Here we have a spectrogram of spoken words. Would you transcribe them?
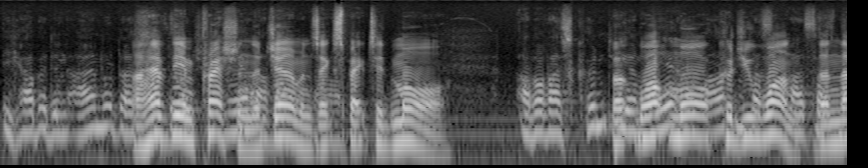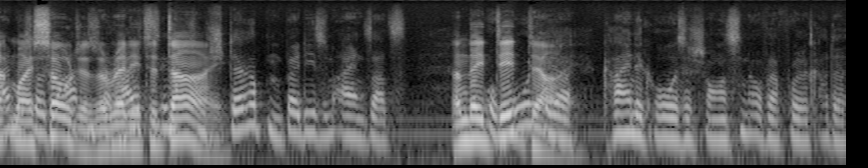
ich habe den Eindruck, dass I have the impression the Germans expected more. But what more could you want than that my soldiers are ready to die? And they did die. Er keine große Chancen auf Erfolg hatte.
